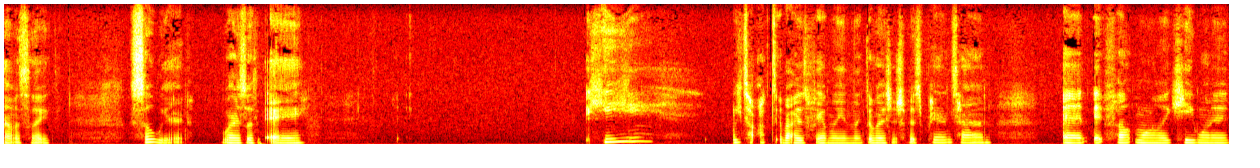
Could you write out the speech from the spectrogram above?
I was like so weird. Whereas with A, he we talked about his family and like the relationship his parents had and it felt more like he wanted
